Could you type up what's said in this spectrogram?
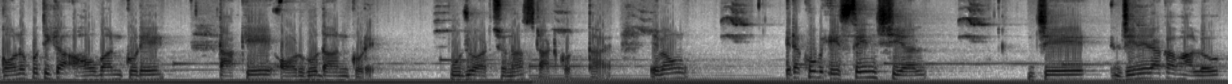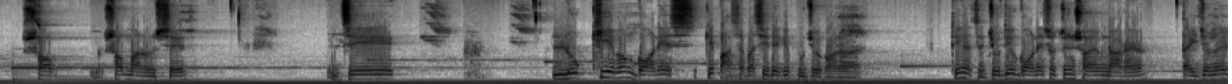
গণপতিকে আহ্বান করে তাকে অর্ঘ্য দান করে পুজো অর্চনা স্টার্ট করতে হয়। এবং এটা খুব এসেনশিয়াল যে জেনে রাখা ভালো সব সব মানুষের যে লক্ষ্মী এবং গণেশকে পাশাপাশি রেখে পুজো করা হয়। ঠিক আছে? যদিও গণেশ হচ্ছেন স্বয়ং নারায়ণ, তাই জন্য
